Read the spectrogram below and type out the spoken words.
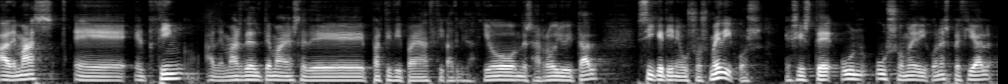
Además, eh, el zinc, además del tema este de participar en cicatrización, desarrollo y tal, sí que tiene usos médicos. Existe un uso médico en especial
